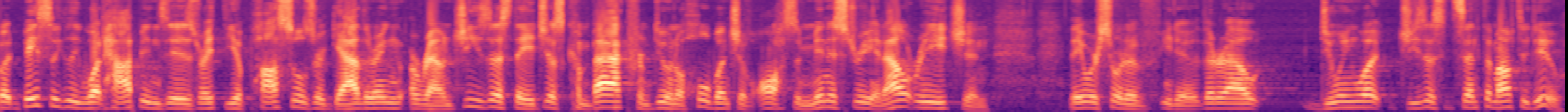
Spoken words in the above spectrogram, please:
but basically, what happens is, right, the apostles are gathering around Jesus. They just come back from doing a whole bunch of awesome ministry and outreach, and they were sort of, you know, they're out doing what Jesus had sent them out to do.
